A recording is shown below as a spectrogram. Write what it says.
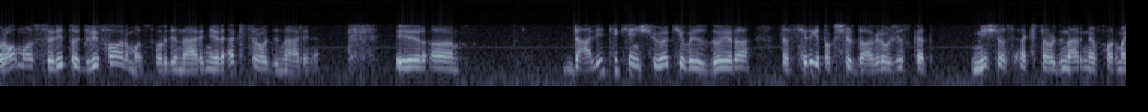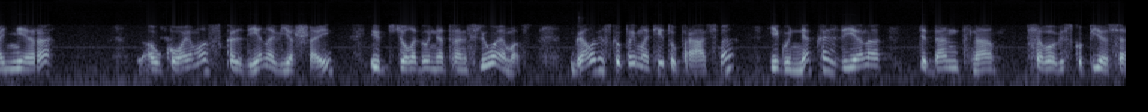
Romos ryto dvi formos - ordinarinė ir ekstraordinarinė. Ir uh, daliai tikinčiųjų akivaizdu yra tas irgi toks širdagraužis, kad mišios ekstraordinarinė forma nėra aukojamos kasdieną viešai, ir juo labiau netransliuojamos. Gal viskupai matytų prasme, jeigu ne kasdieną, tai bent, na, savo viskupijose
